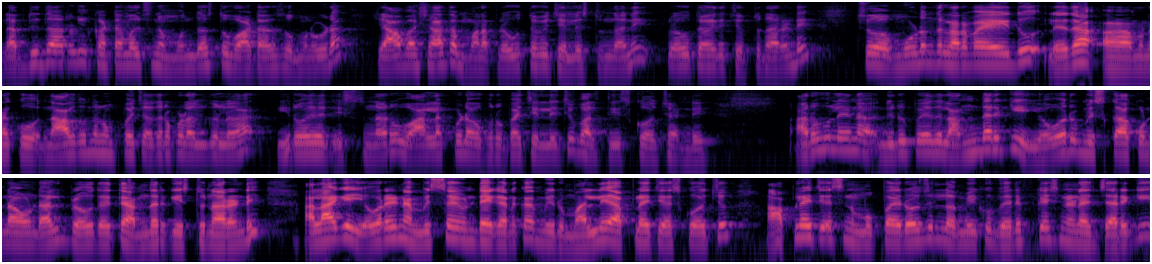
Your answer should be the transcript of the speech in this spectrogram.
లబ్ధిదారులు కట్టవలసిన ముందస్తు వాటా సొమ్మును కూడా యాభై శాతం మన ప్రభుత్వమే చెల్లిస్తుందని ప్రభుత్వం అయితే చెప్తున్నారండి. సో మూడు వందల అరవై ఐదు లేదా మనకు నాలుగు వందల ముప్పై చదరపు అడుగులుగా ఈరోజు ఇస్తున్నారు. వాళ్ళకు కూడా ఒక రూపాయి చెల్లించి వాళ్ళు తీసుకోవచ్చండి. అర్హులైన నిరుపేదలందరికీ ఎవరు మిస్ కాకుండా ఉండాలి ప్రభుత్వం అయితే అందరికీ ఇస్తున్నారండి. అలాగే ఎవరైనా మిస్ అయి ఉంటే కనుక మీరు మళ్ళీ అప్లై చేసుకోవచ్చు. అప్లై చేసిన ముప్పై రోజుల్లో మీకు వెరిఫికేషన్ అనేది జరిగి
